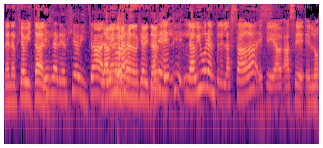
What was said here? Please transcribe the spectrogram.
La energía vital. Es la energía vital. La víbora es la energía vital. El- la víbora entrelazada eh, que ha- hace en lo,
